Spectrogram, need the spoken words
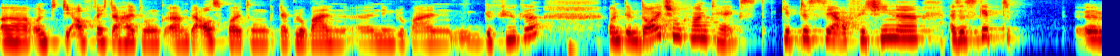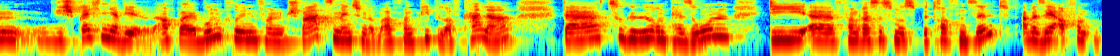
äh, und die Aufrechterhaltung ähm, der Ausbeutung der globalen, äh, in den globalen Gefüge. Und im deutschen Kontext gibt es ja auch verschiedene, also es gibt ähm, wir sprechen ja wir auch bei Bundgrünen von schwarzen Menschen, aber auch von People of Color. Dazu gehören Personen, die äh, von Rassismus betroffen sind, aber sehr auch vom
